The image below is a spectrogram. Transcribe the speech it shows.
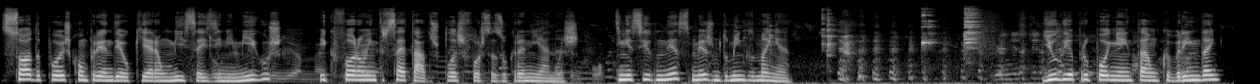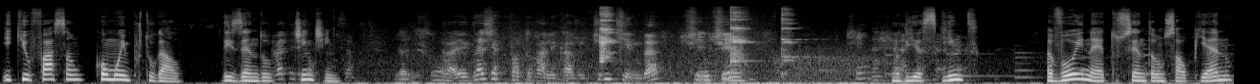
Só depois compreendeu que eram mísseis inimigos e que foram interceptados pelas forças ucranianas. Tinha sido nesse mesmo domingo de manhã. Júlia propõe então que brindem e que o façam como em Portugal, dizendo tchim-tchim. No dia seguinte, avô e neto sentam-se ao piano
